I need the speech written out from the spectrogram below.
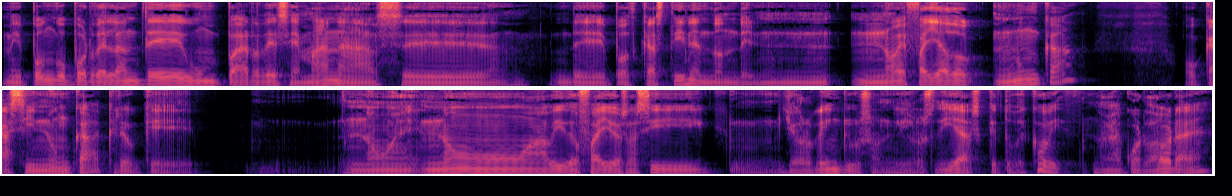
me pongo por delante un par de semanas eh, de podcasting en donde no he fallado nunca, o casi nunca, creo que no, no ha habido fallos así, yo creo que incluso ni los días que tuve COVID, no me acuerdo ahora, ¿eh?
